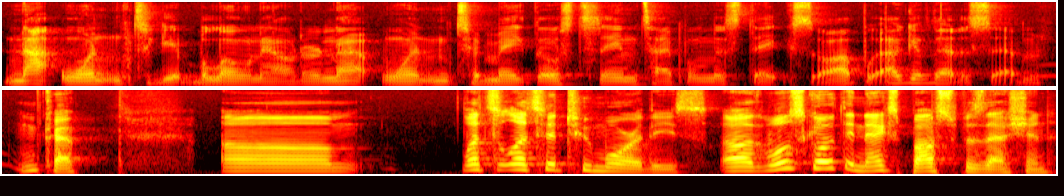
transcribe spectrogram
not wanting to get blown out or not wanting to make those same type of mistakes. So I'll, I'll give that a seven. Okay. Um, let's let's hit two more of these. Uh, we'll just go with the next Buffs possession.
